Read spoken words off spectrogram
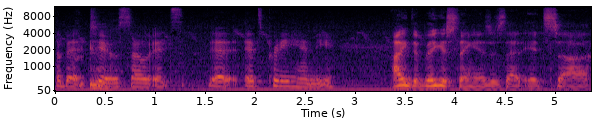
a bit too. So it's it, it's pretty handy. I think the biggest thing is is that it's uh,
